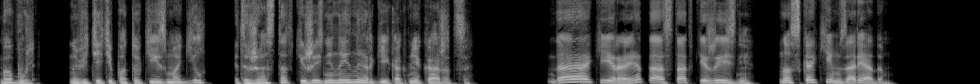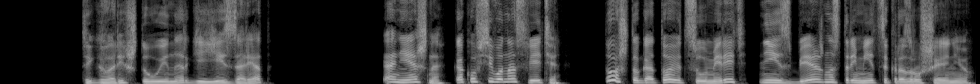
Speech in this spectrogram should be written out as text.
«Бабуль, но ведь эти потоки из могил — это же остатки жизненной энергии, как мне кажется». «Да, Кира, это остатки жизни. Но с каким зарядом?» «Ты говоришь, что у энергии есть заряд?» «Конечно, как у всего на свете. То, что готовится умереть, неизбежно стремится к разрушению».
